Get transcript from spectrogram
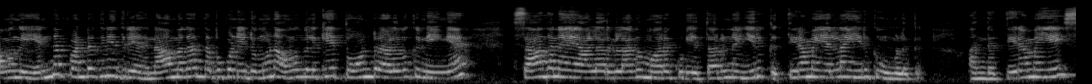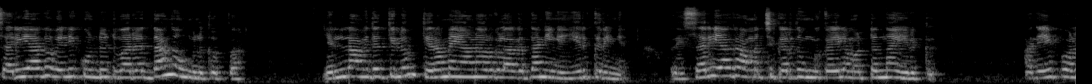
அவங்க என்ன பண்ணுறதுனே தெரியாது. நாம தான் தப்பு பண்ணிட்டோமோன்னு அவங்களுக்கே தோன்ற அளவுக்கு நீங்கள் சாதனையாளர்களாக மாறக்கூடிய தருணம் இருக்குது திறமையெல்லாம் இருக்குது உங்களுக்கு. அந்த திறமையை சரியாக வெளிக்கொண்டுட்டு வர்றது தாங்க உங்களுக்கு இப்போ. எல்லா விதத்திலும் திறமையானவர்களாகத்தான் நீங்கள் இருக்கிறீங்க. அதை சரியாக அமைச்சுக்கிறது உங்க கையில மட்டும்தான் இருக்கு. அதே போல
